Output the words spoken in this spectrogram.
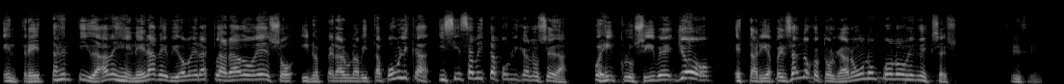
entre estas entidades. Genera debió haber aclarado eso y no esperar una vista pública. Y si esa vista pública no se da, pues inclusive yo estaría pensando que otorgaron unos bonos en exceso. Sí, sí.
